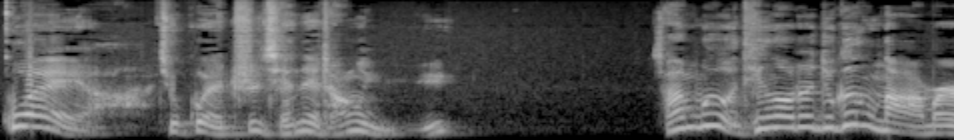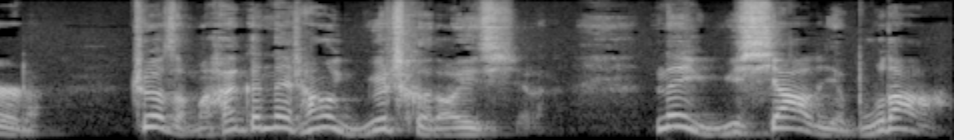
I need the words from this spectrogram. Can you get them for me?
怪呀，就怪之前那场雨。咱不有听到这就更纳闷了，这怎么还跟那场雨扯到一起了呢？那雨下的也不大，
